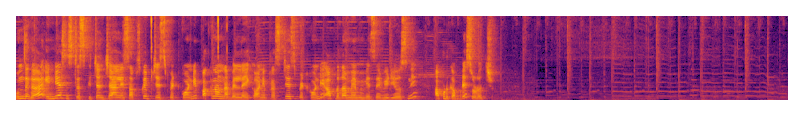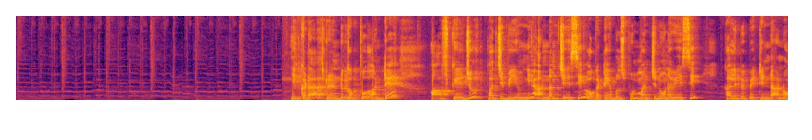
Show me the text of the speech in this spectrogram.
ముందుగా ఇండియా సిస్టర్స్ కిచెన్ ఛానల్ని సబ్స్క్రైబ్ చేసి పెట్టుకోండి. పక్కన ఉన్న బెల్ ఐకాన్ని ప్రెస్ చేసి పెట్టుకోండి. అప్పుడుదా మేము వేసే వీడియోస్ని అప్పటికప్పుడే చూడొచ్చు. ఇక్కడ రెండు కప్పు అంటే హాఫ్ కేజీ పచ్చి బియ్యంని అన్నం చేసి ఒక టేబుల్ స్పూన్ మంచి నూనె వేసి కలిపి పెట్టిండాను.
